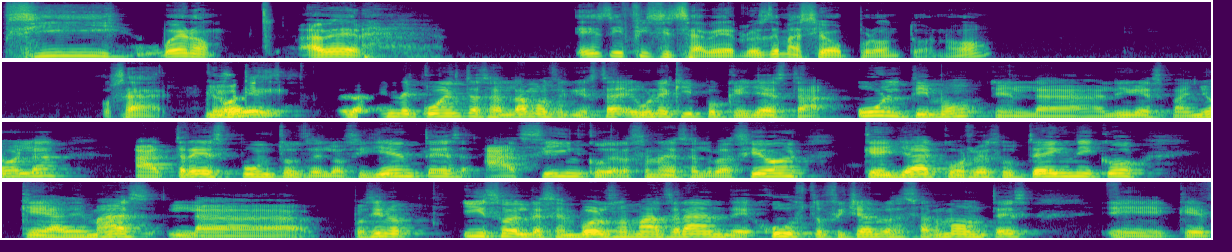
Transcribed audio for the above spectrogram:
Sí, bueno, a ver, es difícil saberlo, es demasiado pronto, ¿no? O sea, creo que a fin de cuentas hablamos de que está un equipo que ya está último en la Liga Española, a tres puntos de los siguientes, a cinco de la zona de salvación, que ya corrió su técnico, que además la, pues hizo el desembolso más grande justo fichando a César Montes, eh, que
